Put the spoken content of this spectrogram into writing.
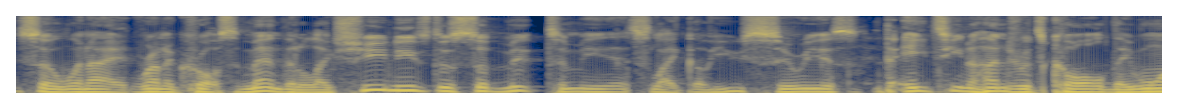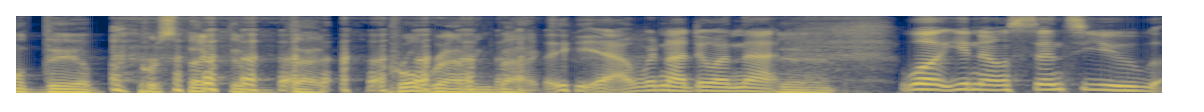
So when I run across men that are like, she needs to submit to me, it's like, are you serious? The 1800s called, they want their perspective, that programming back. Yeah, we're not doing that. Yeah. Well, you know, since you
